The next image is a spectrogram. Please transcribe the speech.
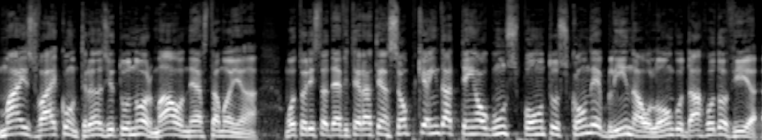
mas vai com trânsito normal nesta manhã. Motorista deve ter atenção porque ainda tem alguns pontos com neblina ao longo da rodovia.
